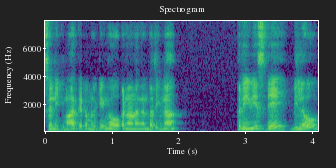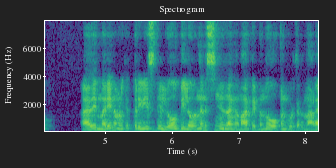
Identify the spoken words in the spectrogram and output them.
ஸோ இன்னைக்கு மார்க்கெட் நம்மளுக்கு எங்கே ஓப்பன் ஆனாங்கன்னு பார்த்தீங்கன்னா ப்ரீவியஸ் டே பிலோ அதே மாதிரி நம்மளுக்கு ப்ரீவியஸ் டே லோ பிலோ வந்து என்ன செஞ்சிருந்தாங்க? மார்க்கெட் வந்து ஓப்பன் கொடுத்துருந்தாங்க.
